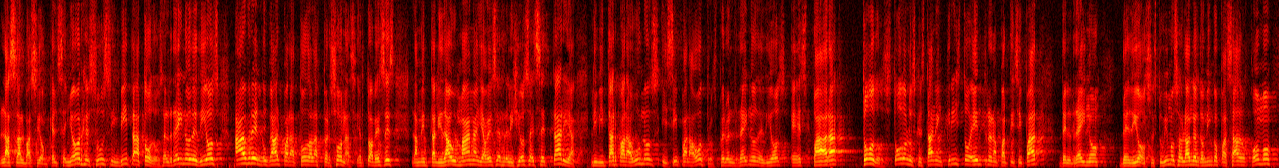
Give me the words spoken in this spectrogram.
la salvación, que el Señor Jesús invita a todos. El reino de Dios abre el lugar para todas las personas, ¿cierto? A veces la mentalidad humana y a veces religiosa es sectaria, limitar para unos y sí para otros, pero el reino de Dios es para todos, todos los que están en Cristo entran a participar del reino de Dios. Estuvimos hablando el domingo pasado cómo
